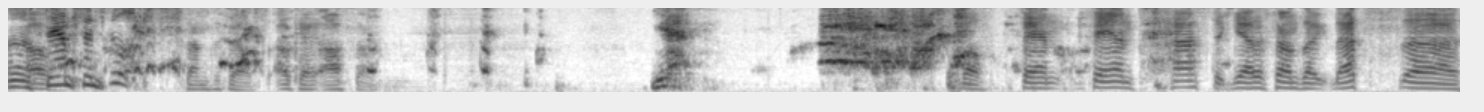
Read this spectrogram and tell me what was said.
uh, Samson Phillips. Samson Phillips. Okay, awesome. Yes. Well, fan, fantastic. Yeah, that sounds like that's uh,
